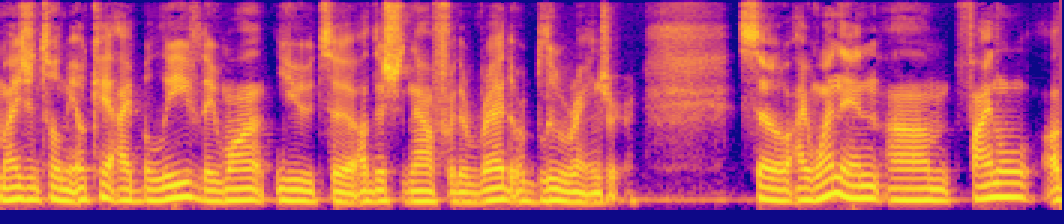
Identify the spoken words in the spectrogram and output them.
My agent told me, okay, I believe they want you to audition now for the Red or Blue Ranger. So I went in, um, final, uh,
